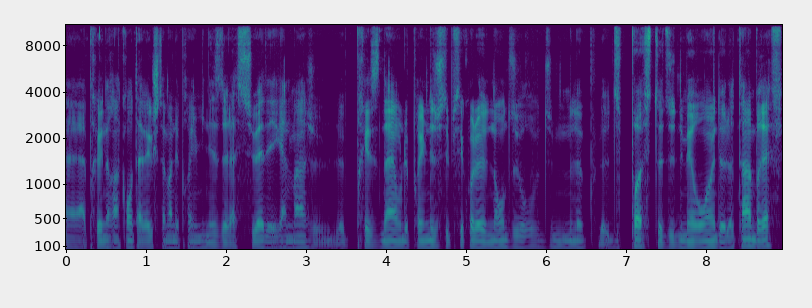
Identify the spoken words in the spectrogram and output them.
euh, après une rencontre avec justement le premier ministre de la Suède et également le président ou le premier ministre, je ne sais plus c'est quoi le nom du, du, poste du numéro un de l'OTAN, bref.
